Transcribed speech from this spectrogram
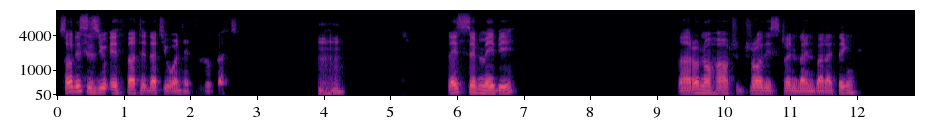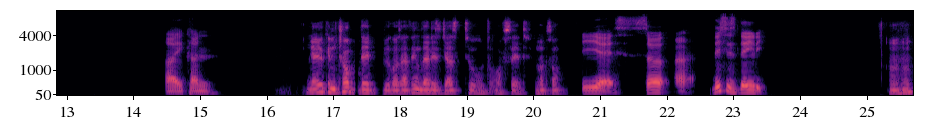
So this is US30 that you wanted to look at. Mhm. Let's say maybe I don't know how to draw this trend line, but I think I can yeah you can chop that because i think that is just to to offset not so yes. So uh, this is daily. Mhm.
